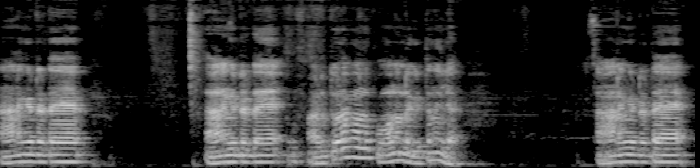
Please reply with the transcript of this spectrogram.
സാധനം കിട്ടട്ടെ? സാധനം കിട്ടട്ടെ? അടുത്തൂടെ ഒന്ന് പോകുന്നുണ്ട്. കിട്ടുന്നില്ല. സാധനം കിട്ടട്ടെ?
